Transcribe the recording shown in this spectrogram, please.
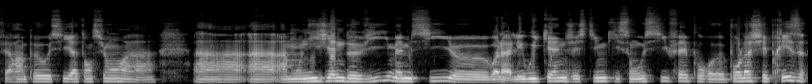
faire un peu aussi attention à, à, à, mon hygiène de vie, même si voilà les week-ends j'estime qu'ils sont aussi faits pour, euh, pour lâcher prise.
